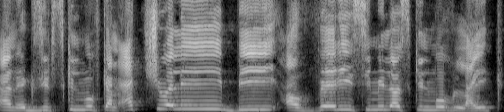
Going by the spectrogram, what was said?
and exit skill move can actually be a very similar skill move like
